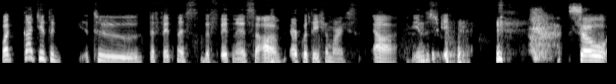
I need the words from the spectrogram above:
What got you to to the fitness, the fitness, um, air quotation marks, uh, industry? so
